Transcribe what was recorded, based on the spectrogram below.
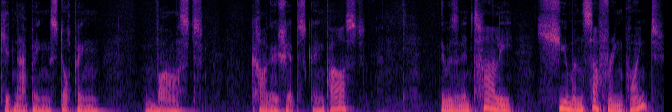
kidnapping, stopping vast cargo ships going past. There was an entirely human suffering point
